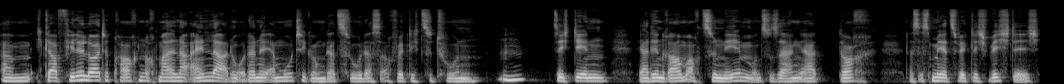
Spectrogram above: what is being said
Ähm, ich glaube, viele Leute brauchen noch mal eine Einladung oder eine Ermutigung dazu, das auch wirklich zu tun. Mhm. Sich den, ja, den Raum auch zu nehmen und zu sagen, ja, doch, Das ist mir jetzt wirklich wichtig.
